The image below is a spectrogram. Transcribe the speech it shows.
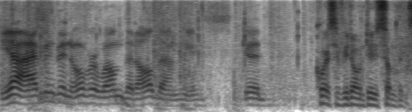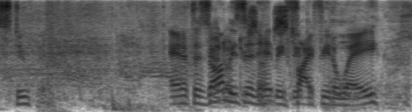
Yeah, I haven't been overwhelmed at all down here. It's good. Of course, if you don't do something stupid. And if the zombies do didn't hit me something five stupid. feet away,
